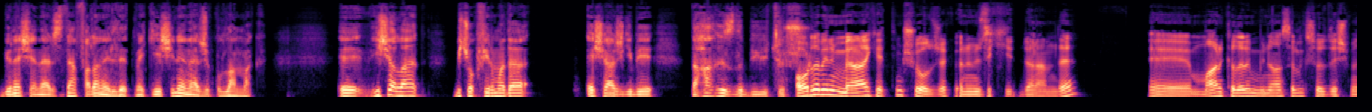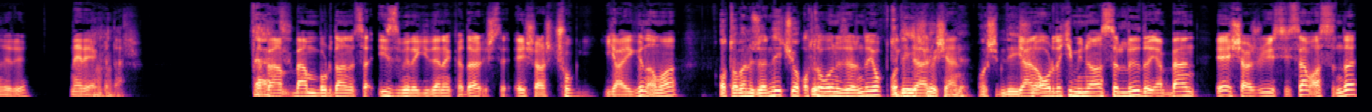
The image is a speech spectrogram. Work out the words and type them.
güneş enerjisinden falan elde etmek, yeşil enerji kullanmak. Ee, inşallah birçok firmada eşarj gibi daha hızlı büyütür. Orada benim merak ettiğim şu olacak önümüzdeki dönemde. E, markaların münasırlık sözleşmeleri nereye Hı hı. kadar? Evet. Ben ben buradan mesela İzmir'e gidene kadar işte e-şarj çok yaygın ama Otoban üzerinde hiç yoktu. otoban üzerinde yoktu o değişiyor giderken. şimdi. O şimdi değişiyor. Yani oradaki münasırlığı da yani ben e-şarj üyesiysem aslında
